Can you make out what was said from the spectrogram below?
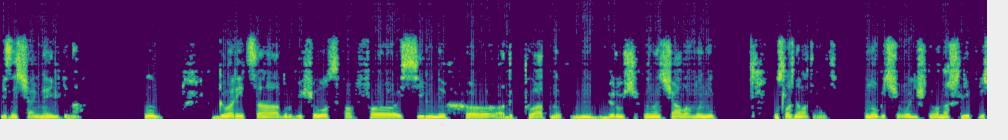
изначально Ильина. Ну, как говорится, других философов э, сильных, э, адекватных, берущих на начало, но не, ну, сложновато найти. Много чего лишнего нашли, плюс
